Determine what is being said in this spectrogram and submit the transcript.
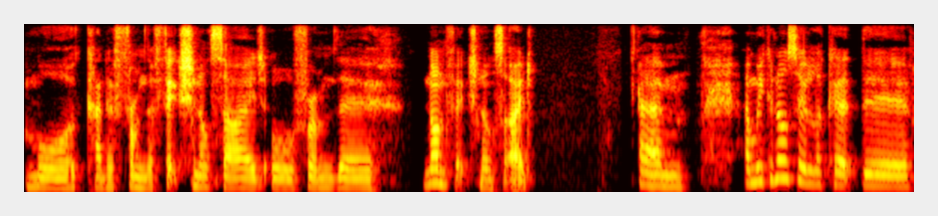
more kind of from the fictional side or from the non-fictional side. Um, and we can also look at the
